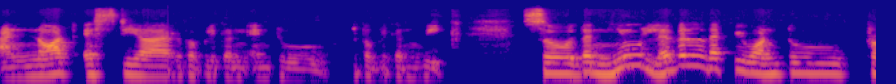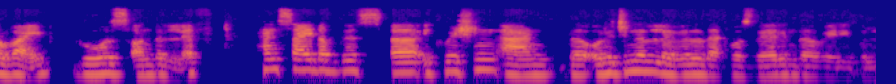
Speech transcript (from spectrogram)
and not STR Republican into Republican weak. So the new level that we want to provide goes on the left hand side of this uh, equation and the original level that was there in the variable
